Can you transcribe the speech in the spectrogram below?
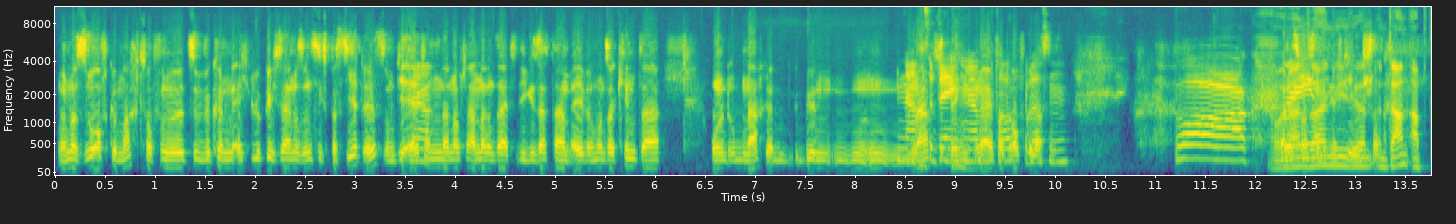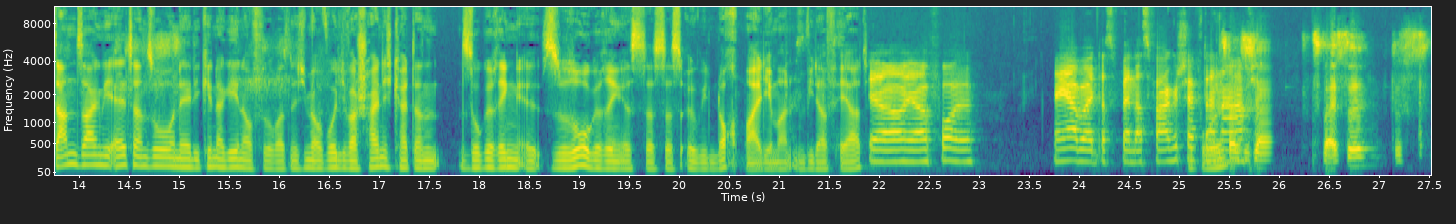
wir haben das so oft gemacht, hoffen wir, wir können echt glücklich sein, dass uns nichts passiert ist. Und die Ja. Eltern dann auf der anderen Seite, die gesagt haben, ey, wir haben unser Kind da, ohne drüber nach, Nachzudenken, einfach draufgelassen. Boah, Aber dann sagen die, dann, dann, ab dann sagen die Eltern so, nee, die Kinder gehen auf sowas nicht mehr, obwohl die Wahrscheinlichkeit dann so gering ist, so gering ist, dass das irgendwie nochmal jemandem widerfährt. Ja, ja, voll. Naja, aber das, wenn das Fahrgeschäft Obwohl- danach. 20 Jahre, weißt du, das,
